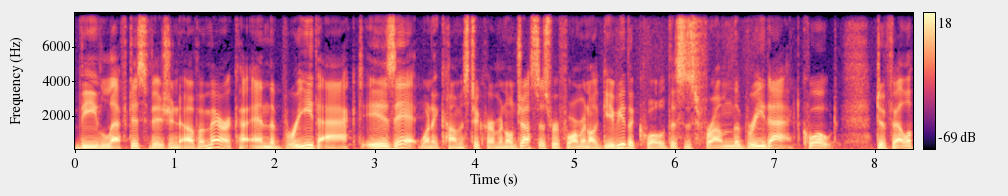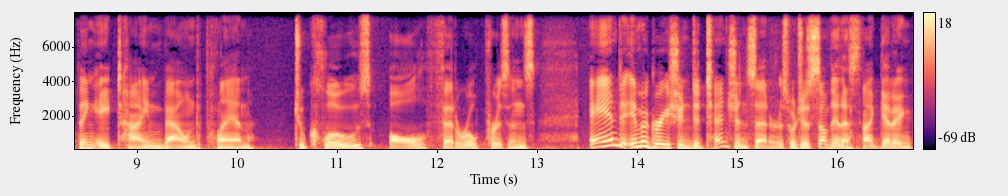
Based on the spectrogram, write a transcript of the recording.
the leftist vision of America. And the Breathe Act is it when it comes to criminal justice reform. And I'll give you the quote. This is from the Breathe Act. Quote, developing a time bound plan to close all federal prisons and immigration detention centers, which is something that's not getting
